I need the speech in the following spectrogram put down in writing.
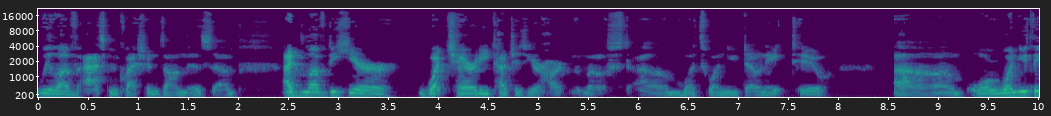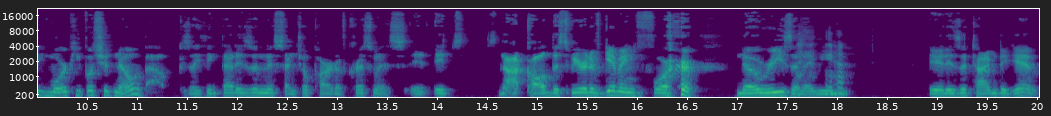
we love asking questions on this. Um, I'd love to hear what charity touches your heart the most. Um, what's one you donate to, um, or one you think more people should know about? Because I think that is an essential part of Christmas. It, it's not called the spirit of giving for no reason. I mean, Yeah. it is a time to give.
